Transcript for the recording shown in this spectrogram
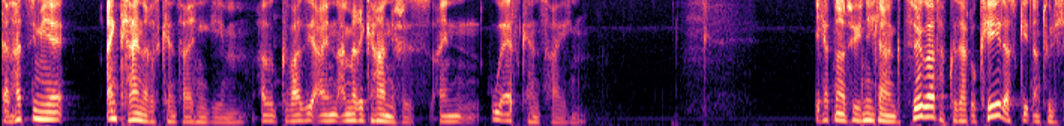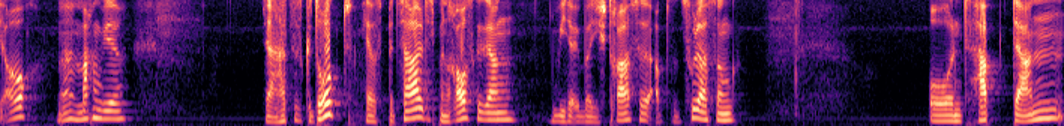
dann hat sie mir ein kleineres Kennzeichen gegeben, also quasi ein amerikanisches, ein US-Kennzeichen. Ich habe natürlich nicht lange gezögert, habe gesagt, okay, das geht natürlich auch, ne, machen wir. Ja, hat es gedruckt, ich habe es bezahlt, ich bin rausgegangen, wieder über die Straße, ab zur Zulassung und habe dann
